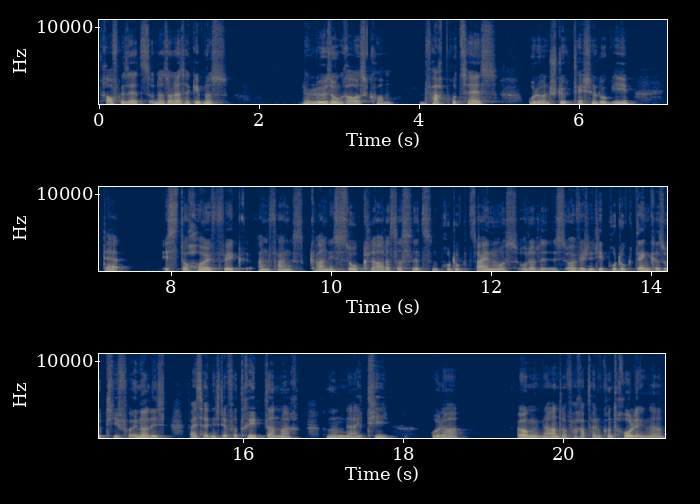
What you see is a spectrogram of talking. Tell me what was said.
draufgesetzt und da soll als Ergebnis eine Lösung rauskommen. Ein Fachprozess oder ein Stück Technologie. Der ist doch häufig anfangs gar nicht so klar, dass das jetzt ein Produkt sein muss. Oder ist häufig nicht die Produktdenke so tief verinnerlicht, weil es halt nicht der Vertrieb dann macht, sondern eine IT oder irgendeine andere Fachabteilung, Controlling, ne?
